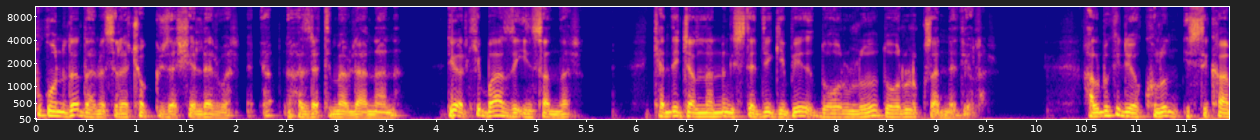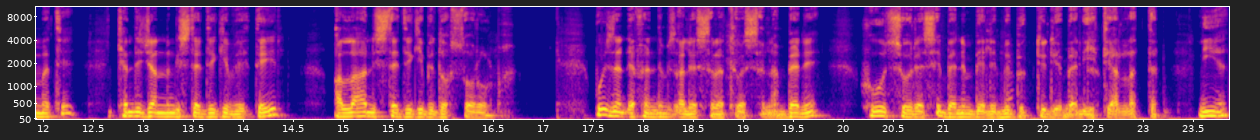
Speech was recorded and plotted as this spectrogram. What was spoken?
Bu konuda da mesela çok güzel şeyler var. Hazreti Mevlana'nın. Diyor ki bazı insanlar kendi canlarının istediği gibi doğruluğu doğruluk zannediyorlar. Halbuki diyor kulun istikameti kendi canının istediği gibi değil, Allah'ın istediği gibi dost doğru olmak. Bu yüzden Efendimiz Aleyhisselatü Vesselam beni Hud suresi benim belimi büktü diyor. Beni ihtiyarlattı. Niye?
